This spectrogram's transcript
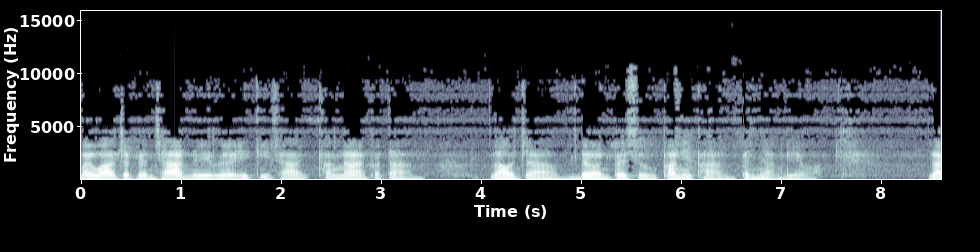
ไม่ว่าจะเป็นชาตินี้หรืออีกกี่ชาติข้างหน้าก็ตาม เราจะเดินไปสู่พระนิพพานเป็นอย่างเดียว และ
